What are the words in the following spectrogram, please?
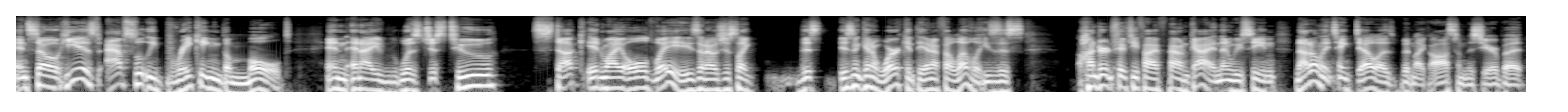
And so he is absolutely breaking the mold. And and I was just too stuck in my old ways. And I was just like, this isn't going to work at the NFL level. He's this 155 pound guy. And then we've seen not only Tank Dell has been like awesome this year, but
